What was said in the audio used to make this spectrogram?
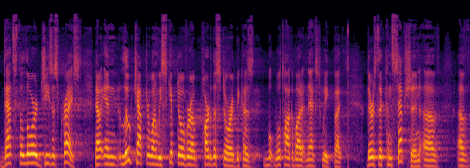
That's the Lord Jesus Christ. Now, in Luke chapter 1, we skipped over a part of the story because we'll talk about it next week, but there's the conception of of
